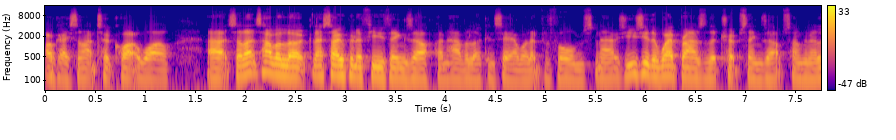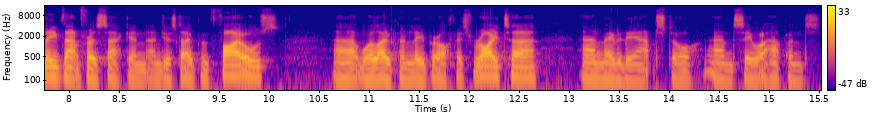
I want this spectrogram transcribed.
Okay, so that took quite a while. Uh, so let's have a look. Let's open a few things up and have a look and see how well it performs. Now, it's usually the web browser that trips things up, so I'm going to leave that for a second and just open Files. Uh, we'll open LibreOffice Writer and maybe the App Store and see what happens.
